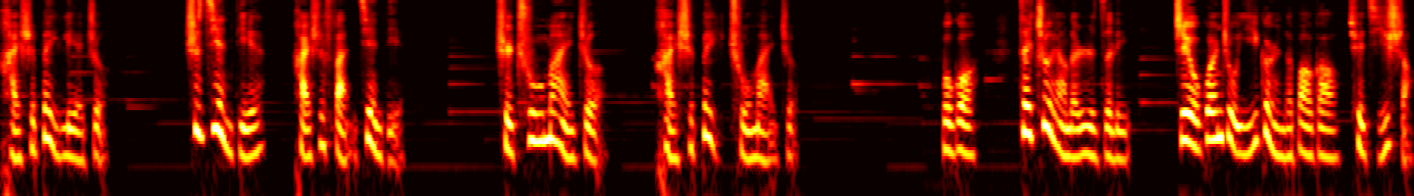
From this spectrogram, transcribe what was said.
还是被猎者，是间谍还是反间谍，是出卖者还是被出卖者。不过，在这样的日子里，只有关注一个人的报告却极少，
